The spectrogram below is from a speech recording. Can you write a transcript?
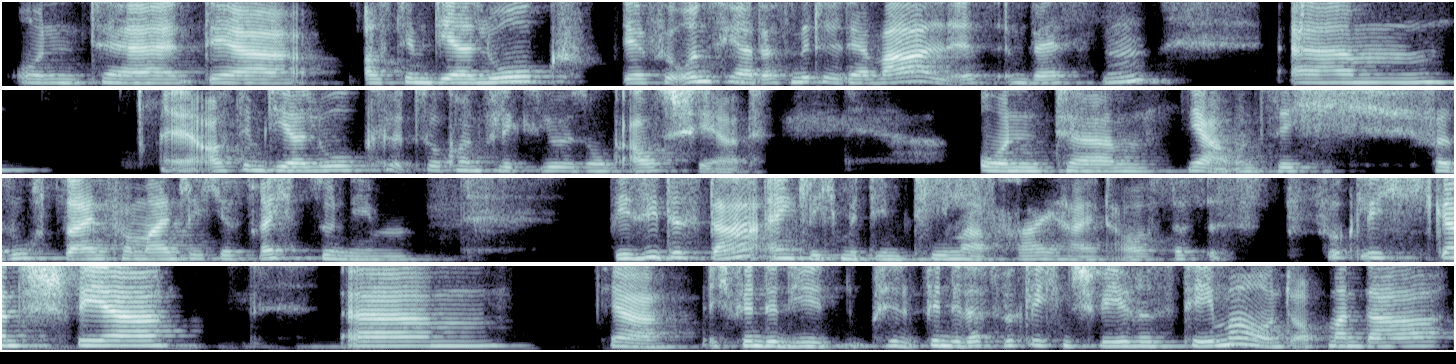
Und äh, der aus dem Dialog, der für uns ja das Mittel der Wahl ist im Westen, ähm, äh, aus dem Dialog zur Konfliktlösung ausschert. Und ähm, ja, und sich versucht, sein vermeintliches Recht zu nehmen. Wie sieht es da eigentlich mit dem Thema Freiheit aus? Das ist wirklich ganz schwer. Ähm, ja, ich finde, die, finde das wirklich ein schweres Thema und ob man da,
